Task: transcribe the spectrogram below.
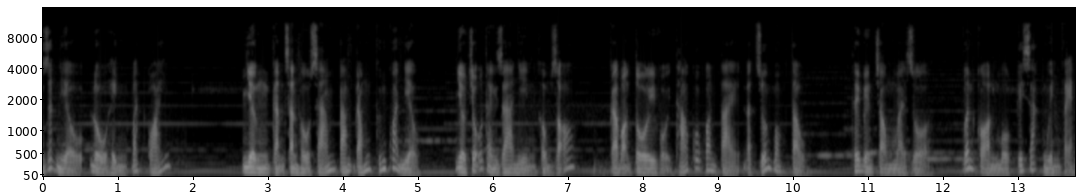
rất nhiều đồ hình bắt quái. Nhưng cặn săn hồ xám bám đóng cứng quá nhiều, nhiều chỗ thành ra nhìn không rõ. Cả bọn tôi vội tháo cố quan tài đặt xuống bong tàu. Thấy bên trong mài rùa vẫn còn một cái xác nguyên vẹn,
